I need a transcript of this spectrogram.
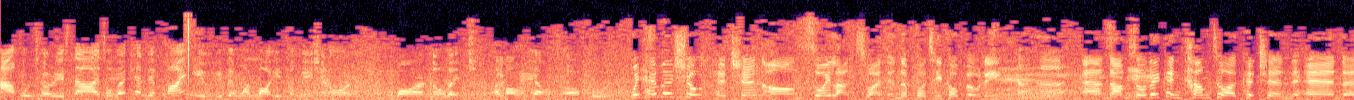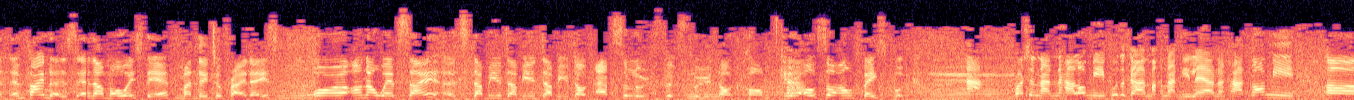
หาคุณเชอริสได้ so where can they find you if they want more information or more knowledge about health or food We have a show kitchen on Soy Lang Suan in the Portico building. Uh-huh. And um, so they can come to our kitchen and, and, and find us. And I'm always there Monday to Fridays. Or on our website, it's www.absolutefitfood.com. We're also on Facebook. อะเพราะฉะนั้นนะคะเรามีผู้จัดการมาขนาดนี้แล้วนะคะ ก็มีเอ่อ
